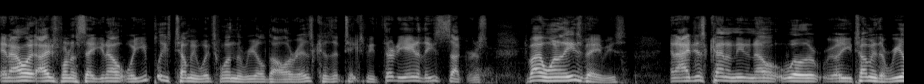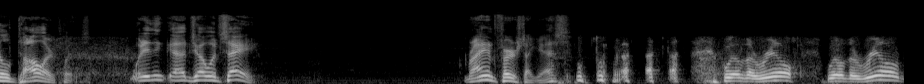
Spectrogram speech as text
and I, would, I just want to say, you know, will you please tell me which one the real dollar is? Because it takes me 38 of these suckers to buy one of these babies. And I just kind of need to know, will, will you tell me the real dollar, please? What do you think uh, Joe would say? Brian first, I guess. Will the real will the real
